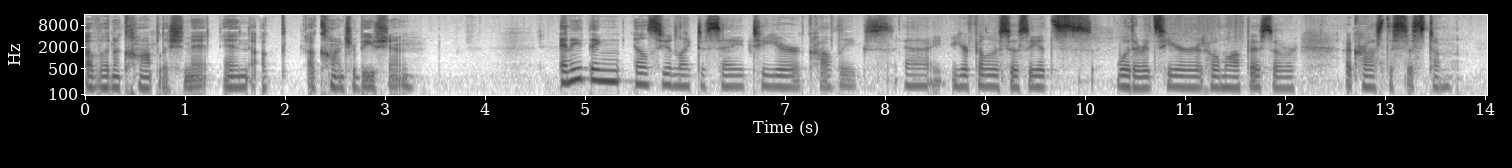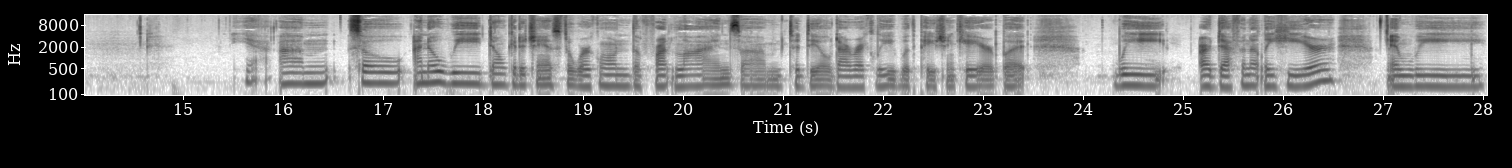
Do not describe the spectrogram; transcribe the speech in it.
of an accomplishment and a, a contribution. Anything else you'd like to say to your colleagues, uh, your fellow associates, whether it's here at home office or across the system? Yeah. Um, so I know we don't get a chance to work on the front lines um, to deal directly with patient care, but we are definitely here and we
